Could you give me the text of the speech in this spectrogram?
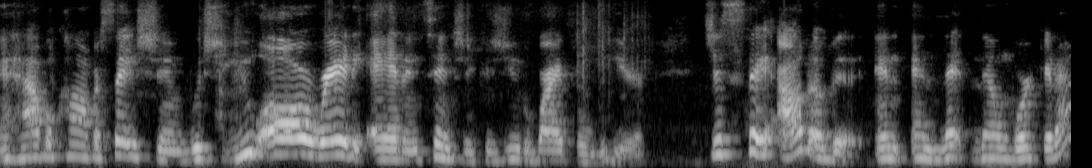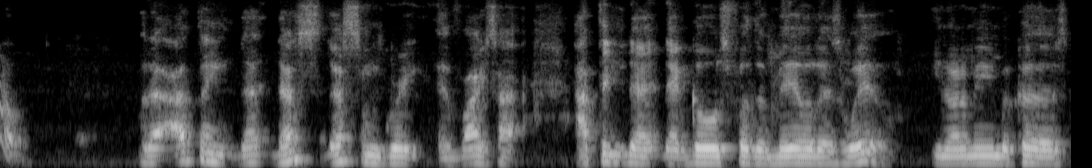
and have a conversation, which you already add intention because you the wife over here, just stay out of it and and let them work it out. But I think that that's that's some great advice. I I think that that goes for the male as well. You know what I mean? Because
